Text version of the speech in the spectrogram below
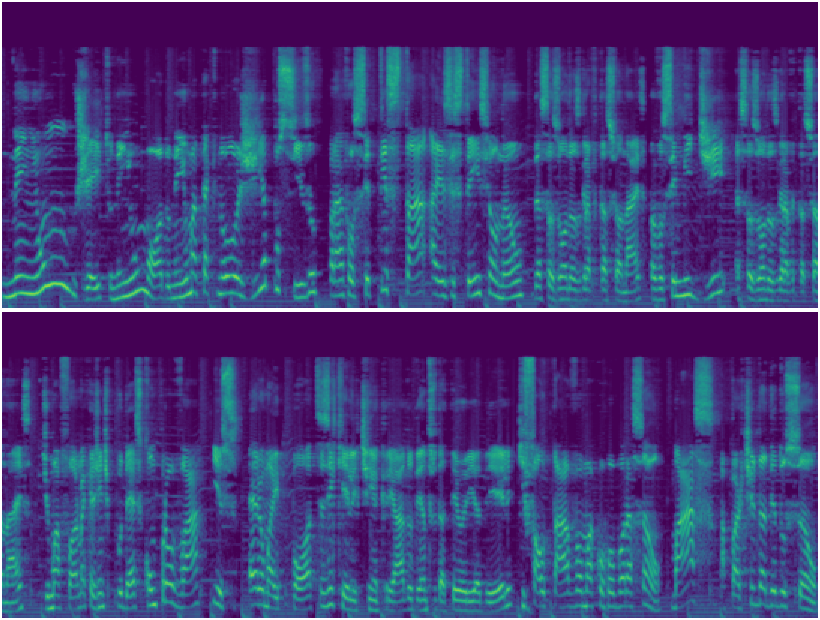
nenhum jeito, nenhum modo, nenhuma tecnologia possível para você testar a existência ou não dessas ondas gravitacionais, para você medir essas ondas gravitacionais de uma forma que a gente pudesse comprovar isso. Era uma hipótese que ele tinha criado dentro da teoria dele, que faltava uma corroboração. Mas, a partir da dedução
